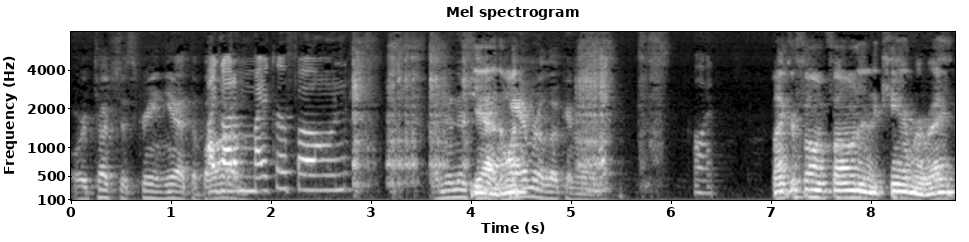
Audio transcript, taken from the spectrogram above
or touch the screen, yeah, at the bottom. I bottom, got a microphone. and then there's Yeah, a the one- camera looking one. Hold on. Microphone, phone, and a camera, right?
